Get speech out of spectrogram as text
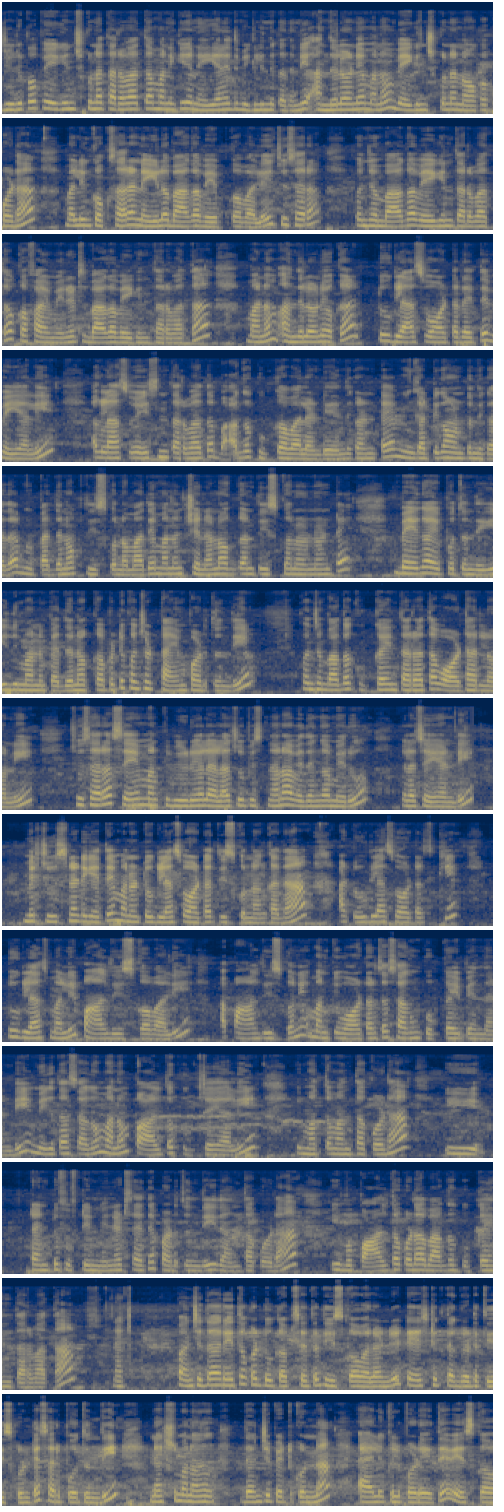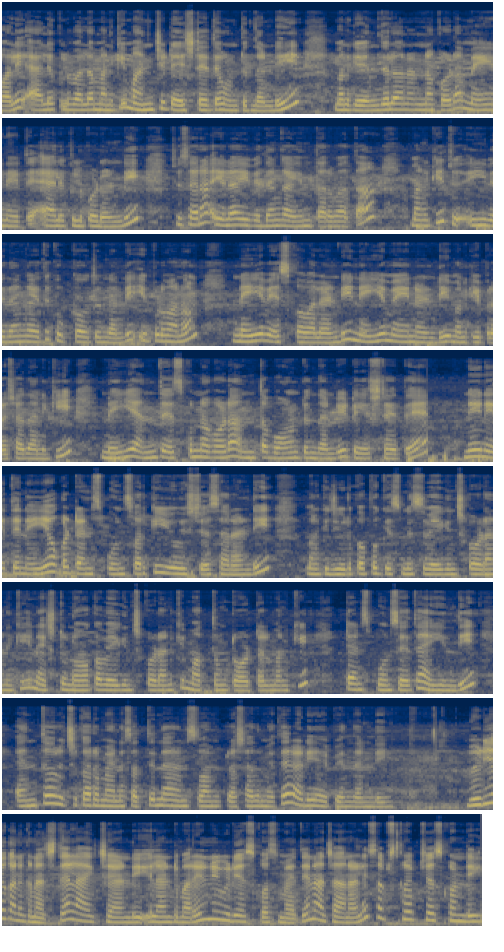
జీడిపప్పు వేగించుకున్న తర్వాత మనకి నెయ్యి అనేది మిగిలింది కదండి. అందులోనే మనం వేగించుకున్న నూక కూడా మళ్ళీ ఇంకొకసారి నెయ్యిలో బాగా వేపుకోవాలి. చూసారా? కొంచెం బాగా వేగిన తర్వాత ఒక ఫైవ్ మినిట్స్ బాగా వేగిన తర్వాత మనం అందులోనే ఒక టూ గ్లాస్ వాటర్ అయితే వేయాలి. ఆ గ్లాస్ వేసిన తర్వాత బాగా కుక్ అవ్వాలండి. ఎందుకంటే గట్టిగా ఉంటుంది కదా పెద్ద నొక్క తీసుకున్నాం. అదే మనం చిన్న నొక్క కానీ తీసుకొని ఉంటే బేగా అయిపోతుంది. ఇది మనం పెద్ద నొక్క కాబట్టి కొంచెం టైం పడుతుంది. కొంచెం బాగా కుక్ అయిన తర్వాత వాటర్లోని చూసారా సేమ్ మనకి వీడియోలో ఎలా చూపిస్తున్నారో ఆ విధంగా మీరు ఇలా చేయండి. మీరు చూసినట్టుగైతే మనం టూ గ్లాస్ వాటర్ తీసుకున్నాం కదా ఆ టూ గ్లాస్ వాటర్స్కి టూ గ్లాస్ మళ్ళీ పాలు తీసుకోవాలి. ఆ పాలు తీసుకొని మనకి వాటర్తో సగం కుక్ అయిపోయిందండి. మిగతా సగం మనం పాలతో కుక్ చేయాలి. ఈ మొత్తం అంతా కూడా ఈ టెన్ టు ఫిఫ్టీన్ మినిట్స్ అయితే పడుతుంది ఇదంతా కూడా. ఇవి పాలతో కూడా బాగా కుక్ అయిన తర్వాత నెక్స్ట్ పంచదార అయితే ఒక టూ కప్స్ అయితే తీసుకోవాలండి. టేస్ట్కి తగ్గట్టు తీసుకుంటే సరిపోతుంది. నెక్స్ట్ మనం దంచి పెట్టుకున్న యాలకుల పొడి అయితే వేసుకోవాలి. యాలకుల వల్ల మనకి మంచి టేస్ట్ అయితే ఉంటుందండి. మనకి ఎందులోనన్నా కూడా మెయిన్ అయితే యాలకుల పొడి అండి. చూసారా? ఇలా ఈ విధంగా అయిన తర్వాత మనకి ఈ విధంగా అయితే కుక్ అవుతుందండి. ఇప్పుడు మనం నెయ్యి వేసుకోవాలండి. నెయ్యి మెయిన్ అండి మనకి ప్రసాదానికి. నెయ్యి ఎంత వేసుకున్నా కూడా అంత బాగుంటుందండి టేస్ట్ అయితే. నేనైతే నెయ్యి ఒక టెన్ స్పూన్స్ వరకు యూజ్ చేశానండి. మనకి జీడిపప్పు కిస్మిస్ వేగించుకోవడానికి నెక్స్ట్ నూక వేగించుకోవడానికి మొత్తం టోటల్ మనకి టెన్ స్పూన్స్ అయితే అయ్యింది. ఎంతో రుచికరమైన సత్యనారాయణ స్వామి ప్రసాదం అయితే రెడీ అయిపోయిందండి. వీడియో కనుక నచ్చితే లైక్ చేయండి. ఇలాంటి మరిన్ని వీడియోస్ కోసం అయితే నా ఛానల్ని సబ్స్క్రైబ్ చేసుకోండి.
